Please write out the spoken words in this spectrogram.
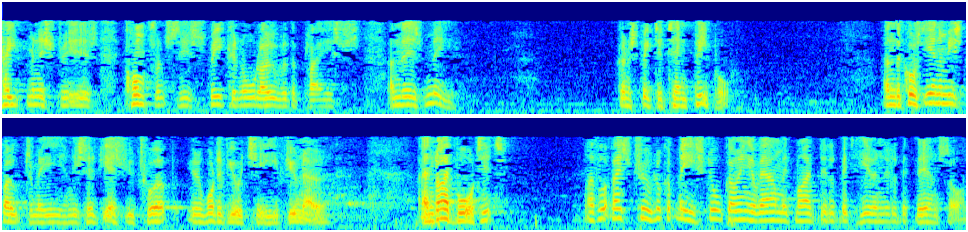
tape ministries, conferences, speaking all over the place and there's me. Going to speak to ten people. And of course, the enemy spoke to me and he said, Yes, you twerp, you know, what have you achieved? You know. And I bought it. I thought, That's true. Look at me, still going around with my little bit here and a little bit there and so on.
